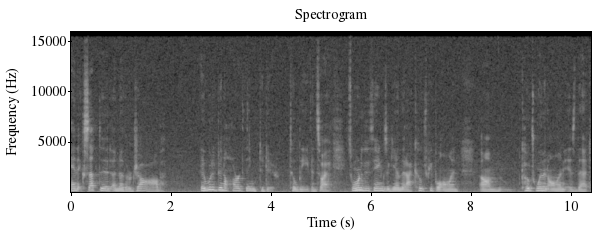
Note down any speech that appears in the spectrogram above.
and accepted another job, it would have been a hard thing to do to leave. And so I, it's one of the things again that I coach people on, um, coach women on, is that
